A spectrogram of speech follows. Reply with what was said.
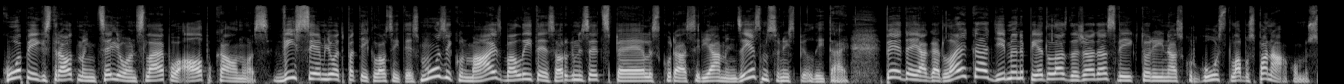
Kopīgi strautmaņu ceļojumu slēpo Alpu kalnos. Visiem ļoti patīk klausīties mūziku un mājas ballīties organizēt spēles, kurās ir jāmin dziesmas un izpildītāji. Pēdējā gada laikā ģimene piedalās dažādās viktorīnās, kur gūst labus panākumus.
